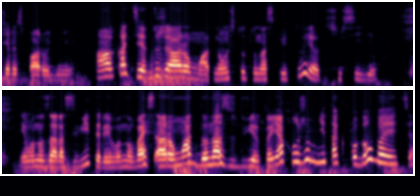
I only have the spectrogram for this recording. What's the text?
через пару днів. А акація дуже ароматна. Ось тут у нас квітує от сусідів. І воно зараз вітер, і воно весь аромат до нас в двір. То я хожу, мені так подобається.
